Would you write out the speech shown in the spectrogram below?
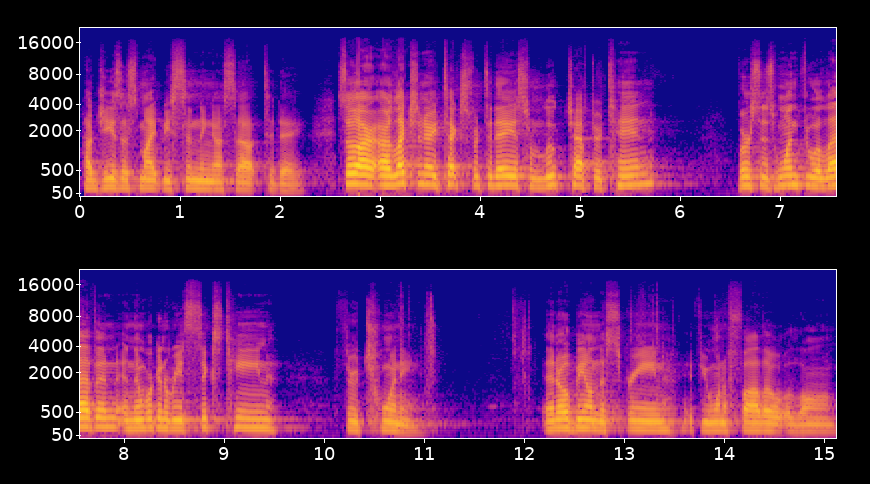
how Jesus might be sending us out today. So, our, our lectionary text for today is from Luke chapter 10, verses 1 through 11, and then we're going to read 16 through 20. And it'll be on the screen if you want to follow along.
